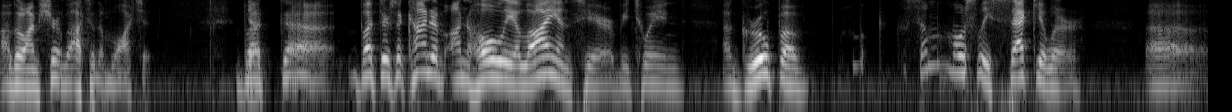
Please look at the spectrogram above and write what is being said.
Although I'm sure lots of them watch it. But yeah. uh, but there's a kind of unholy alliance here between a group of some mostly secular uh,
